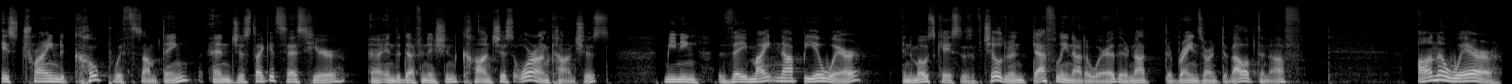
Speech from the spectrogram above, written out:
is trying to cope with something. And just like it says here uh, in the definition, conscious or unconscious, meaning they might not be aware. In most cases of children, definitely not aware. They're not, their brains aren't developed enough. Unaware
